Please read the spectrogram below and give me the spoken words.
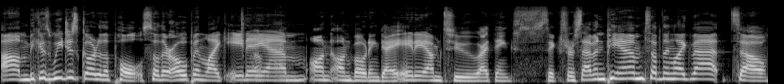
Um, because we just go to the polls. So they're open like 8 a.m. on, on voting day, 8 a.m. to I think 6 or 7 p.m., something like that. So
